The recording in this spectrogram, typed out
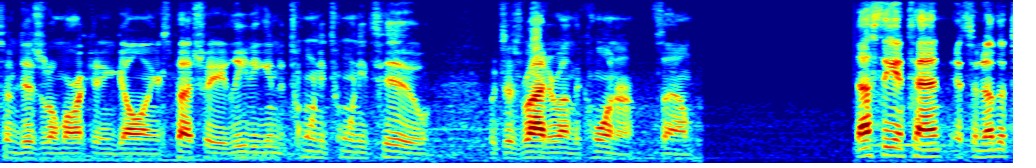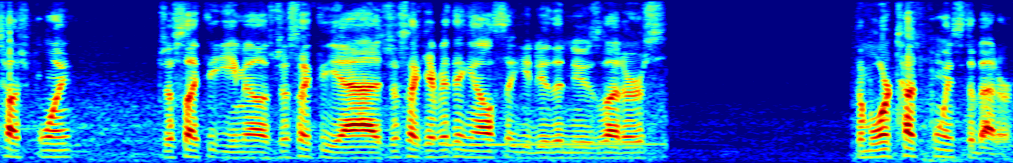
some digital marketing going, especially leading into 2022, which is right around the corner. So that's the intent. It's another touch point, just like the emails, just like the ads, just like everything else that you do, the newsletters. The more touch points, the better.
